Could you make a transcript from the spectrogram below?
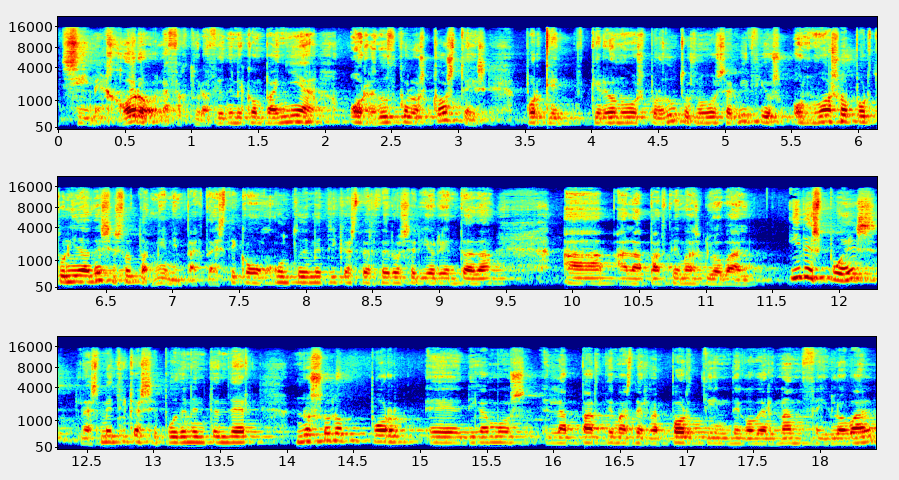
Si mejoro la facturación de mi compañía o reduzco los costes porque creo nuevos productos, nuevos servicios o nuevas oportunidades, eso también impacta. Este conjunto de métricas tercero sería orientada a, la parte más global. Y después, las métricas se pueden entender no solo por, eh, digamos, la parte más de reporting, de gobernanza y global,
